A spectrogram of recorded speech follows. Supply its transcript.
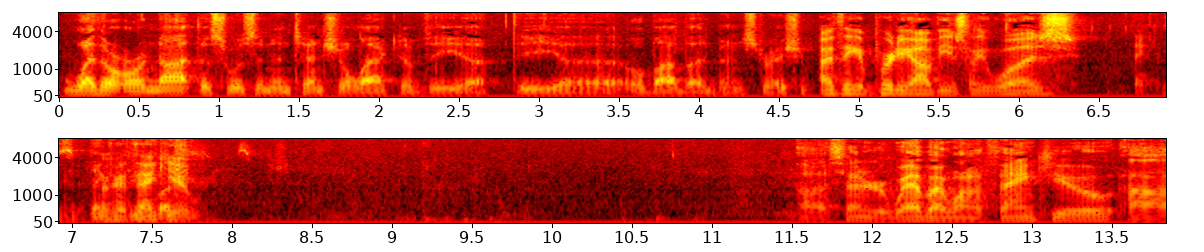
whether or not this was an intentional act of the uh, the Obama administration. I think it pretty obviously was. Thank you. okay, you thank you. Uh, Senator Webb, I want to thank you. Uh,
